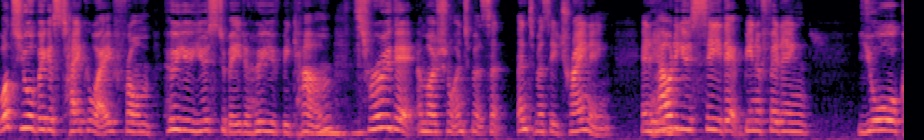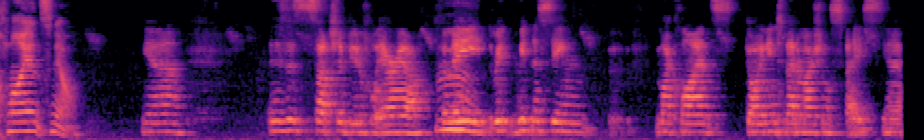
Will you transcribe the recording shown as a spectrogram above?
what's your biggest takeaway from who you used to be to who you've become mm-hmm. through that emotional intimacy intimacy training and yeah. how do you see that benefiting your clients now? Yeah. This is such a beautiful area for mm. me witnessing my clients going into that emotional space you know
